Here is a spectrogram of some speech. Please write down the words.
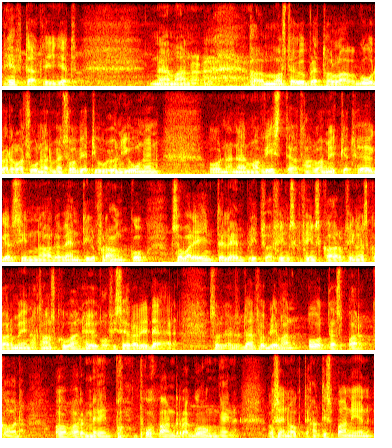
efter kriget när man måste upprätthålla goda relationer med Sovjetunionen och när man visste att han var mycket högersinnad, vän till Franco, så var det inte lämpligt för finsk, finska, finländska armén att han skulle vara en högofficerare där. Så därför blev han återsparkad av armén på, på, andra gången. Och sen åkte han till Spanien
